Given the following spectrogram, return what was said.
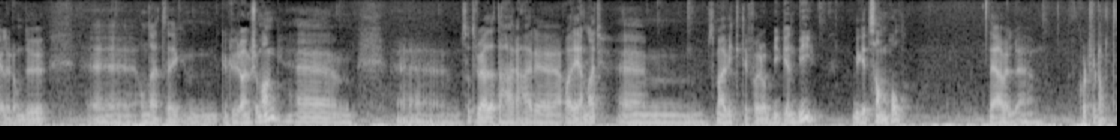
eller om, du, eh, om det er et kulturarrangement, eh, så tror jeg dette her er arenaer som er viktig for å bygge en by. Bygge et samhold. Det er vel kort fortalt.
